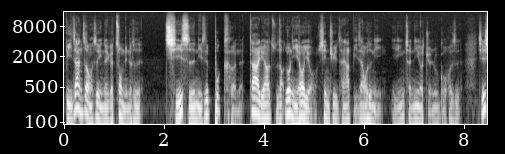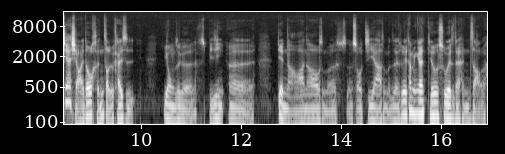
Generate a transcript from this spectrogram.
比战这种事情的一个重点就是，其实你是不可能。大家一定要知道，如果你以后有兴趣参加比战，或是你已经曾经有卷入过，或是其实现在小孩都很早就开始。用这个笔记呃电脑啊，然后什么手机啊什么之类，所以他们应该接触数位时代很早了。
